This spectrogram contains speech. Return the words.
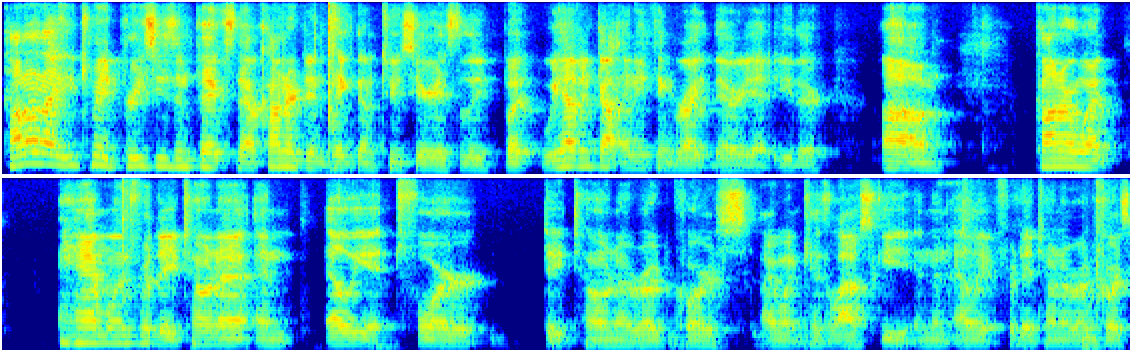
Connor and I each made preseason picks. Now Connor didn't take them too seriously, but we haven't got anything right there yet either. Um, Connor went Hamlin for Daytona and Elliott for Daytona Road Course. I went Keselowski and then Elliott for Daytona Road Course.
